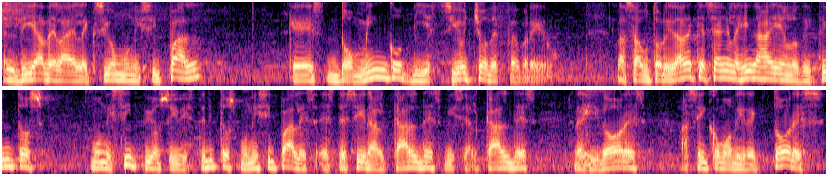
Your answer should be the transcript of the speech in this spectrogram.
el día de la elección municipal, que es domingo 18 de febrero. Las autoridades que sean elegidas ahí en los distintos municipios y distritos municipales, es decir, alcaldes, vicealcaldes, regidores, así como directores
